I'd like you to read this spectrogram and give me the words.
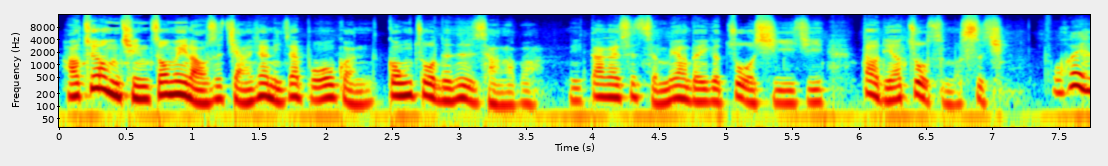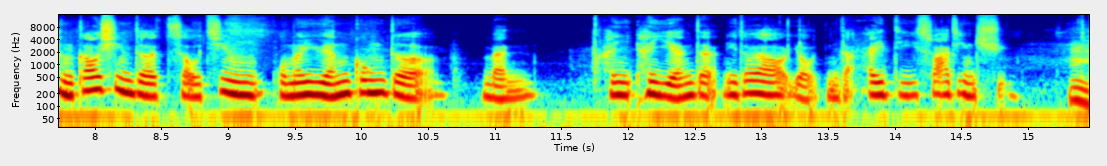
好，最后我们请周密老师讲一下你在博物馆工作的日常好不好？你大概是怎么样的一个作息，以及到底要做什么事情？我会很高兴的走进我们员工的门，很很严的，你都要有你的 ID 刷进去。嗯，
